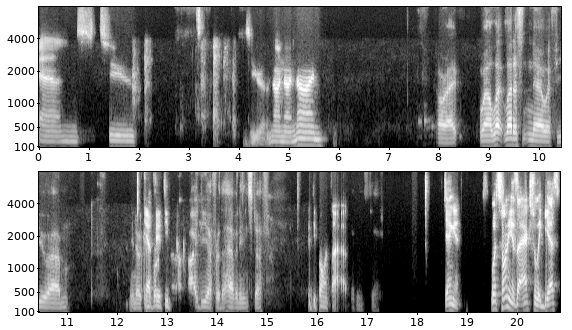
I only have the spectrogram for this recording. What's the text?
and to zero nine nine nine. All right. Well, let let us know if you um you know yeah, 50 idea for the Halvening stuff. 50.5. Dang it. What's funny is I actually guessed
